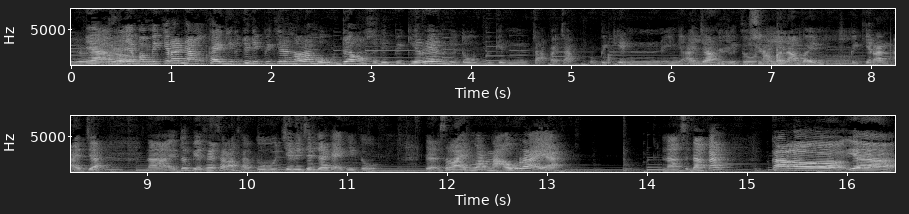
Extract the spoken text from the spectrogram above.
Iya. ya, Ya, punya bener. pemikiran yang kayak gitu tuh dipikirin orang mau udah nggak usah dipikirin gitu bikin capek-capek bikin ini aja kayak gitu nambah-nambahin aja. pikiran aja nah itu biasanya salah satu ciri-cirinya kayak gitu dan selain warna aura ya nah sedangkan kalau ya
